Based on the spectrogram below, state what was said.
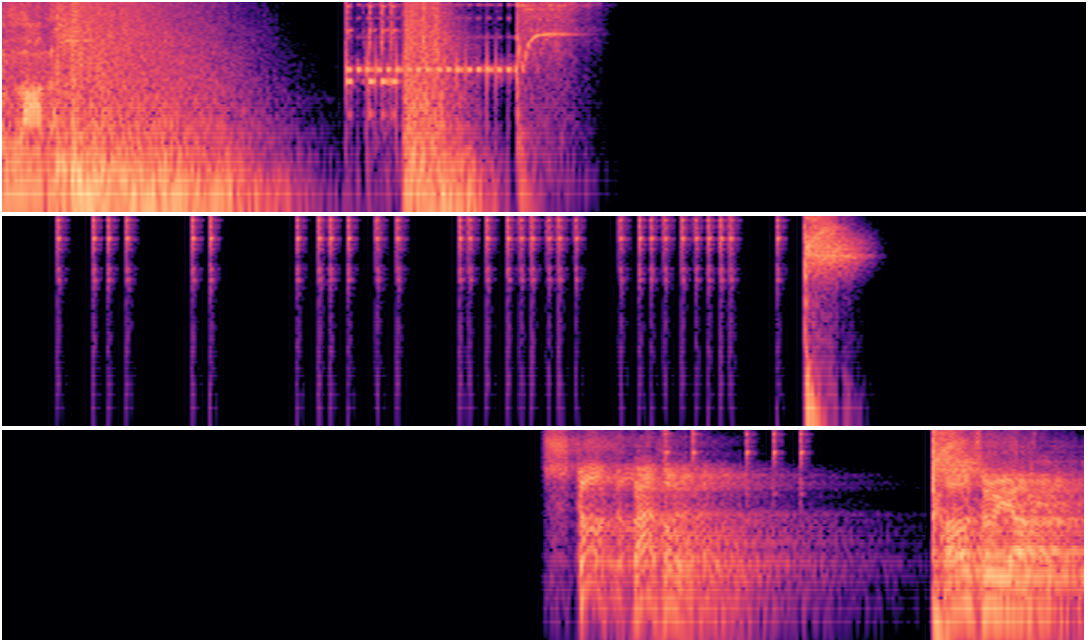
The lot of you. Stop battle. Kazuya.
